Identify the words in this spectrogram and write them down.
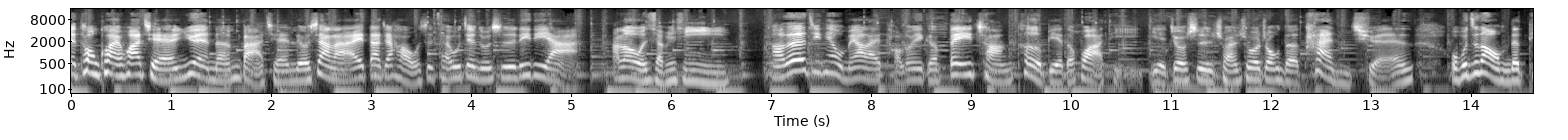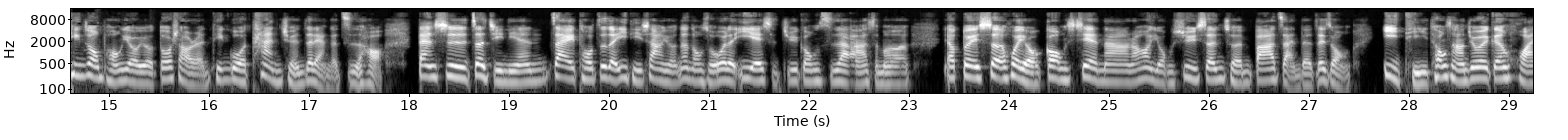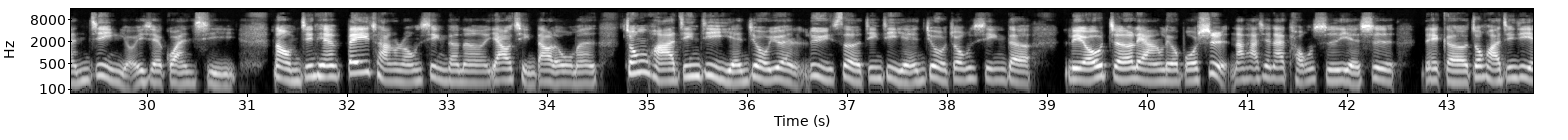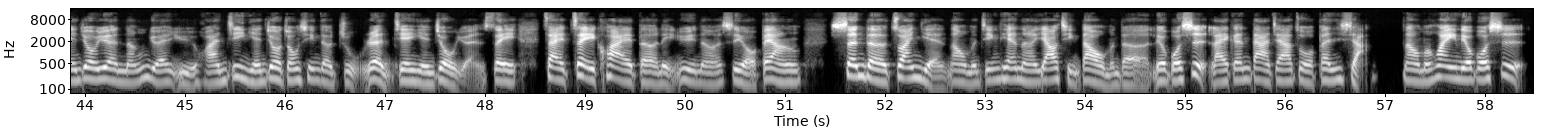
越痛快花钱，越能把钱留下来。大家好，我是财务建筑师 Lydia。Hello，我是小编心怡。好的，今天我们要来讨论一个非常特别的话题，也就是传说中的碳权。我不知道我们的听众朋友有多少人听过“碳权”这两个字哈，但是这几年在投资的议题上，有那种所谓的 ESG 公司啊，什么要对社会有贡献啊，然后永续生存发展的这种。议题通常就会跟环境有一些关系。那我们今天非常荣幸的呢，邀请到了我们中华经济研究院绿色经济研究中心的刘哲良刘博士。那他现在同时也是那个中华经济研究院能源与环境研究中心的主任兼研究员，所以在这一块的领域呢是有非常深的钻研。那我们今天呢邀请到我们的刘博士来跟大家做分享。那我们欢迎刘博士。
